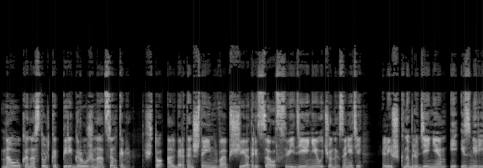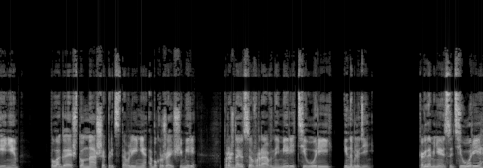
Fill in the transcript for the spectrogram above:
наука настолько перегружена оценками, что Альберт Эйнштейн вообще отрицал сведение ученых занятий лишь к наблюдениям и измерениям, полагая, что наши представления об окружающем мире порождаются в равной мере теорией и наблюдений. Когда меняются теории,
